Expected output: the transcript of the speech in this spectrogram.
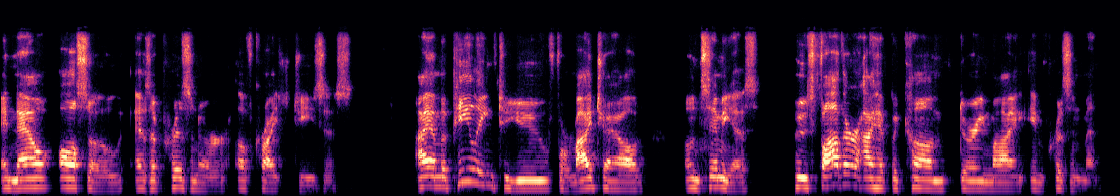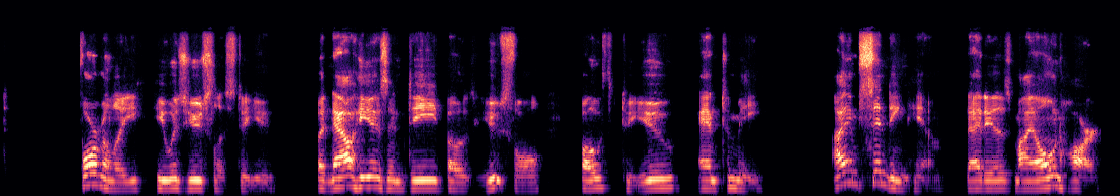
and now also as a prisoner of Christ Jesus. I am appealing to you for my child, Onesimus, whose father I have become during my imprisonment. Formerly, he was useless to you, but now he is indeed both useful, both to you and to me. I am sending him, that is, my own heart,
